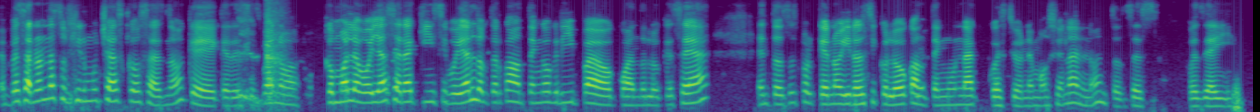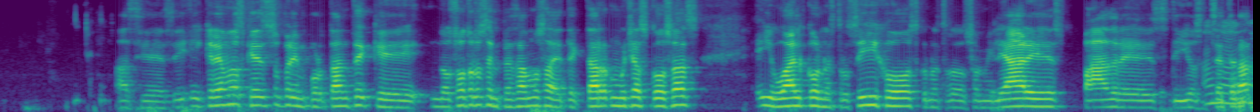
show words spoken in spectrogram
empezaron a surgir muchas cosas, ¿no? Que, que dices, bueno, ¿cómo le voy a hacer aquí? Si voy al doctor cuando tengo gripa o cuando lo que sea, entonces, ¿por qué no ir al psicólogo cuando tengo una cuestión emocional, ¿no? Entonces, pues de ahí. Así es, y, y creemos que es súper importante que nosotros empezamos a detectar muchas cosas igual con nuestros hijos, con nuestros familiares, padres, tíos, etcétera,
